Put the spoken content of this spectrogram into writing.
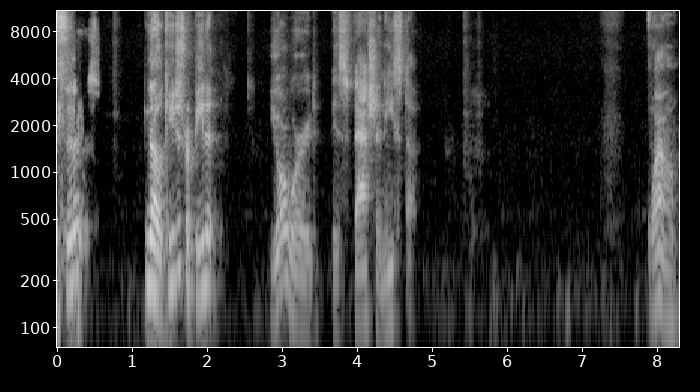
Sentence? No, can you just repeat it? Your word is fashionista. Wow.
